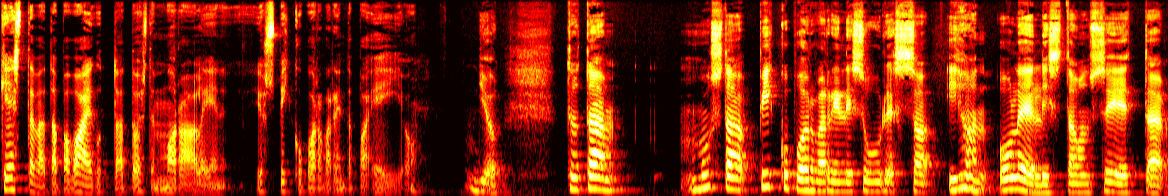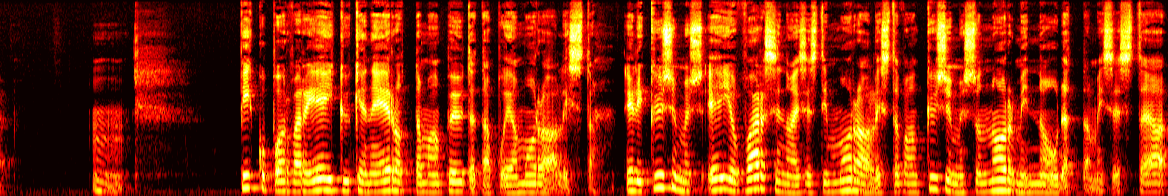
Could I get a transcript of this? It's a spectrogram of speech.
kestävä tapa vaikuttaa toisten moraaliin, jos pikkuporvarin tapa ei ole? Joo. Tota, musta pikkuporvarillisuudessa ihan oleellista on se, että mm, Pikkuporvari ei kykene erottamaan pöytätapoja moraalista. Eli kysymys ei ole varsinaisesti moraalista, vaan kysymys on normin noudattamisesta ja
